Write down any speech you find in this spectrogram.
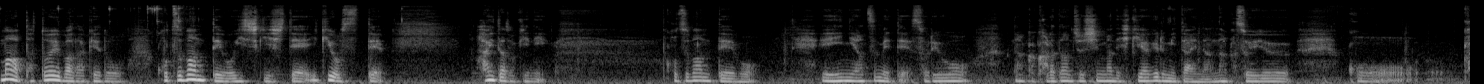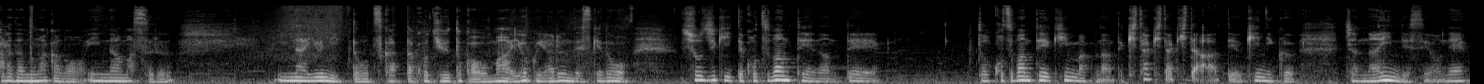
まあ例えばだけど骨盤底を意識して息を吸って吐いた時に骨盤底を永遠に集めてそれをなんか体の中心まで引き上げるみたいななんかそういうこう体の中のインナーマッスルインナーユニットを使った呼吸とかをまあよくやるんですけど正直言って骨盤底なんて骨盤底筋膜なんて「きたきたきた」っていう筋肉じゃないんですよね。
